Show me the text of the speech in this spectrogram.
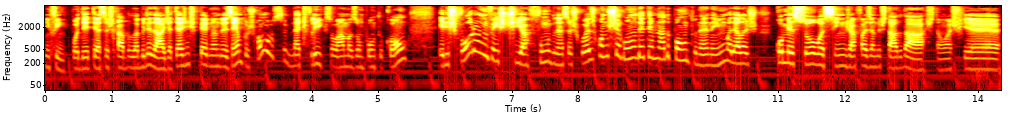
enfim, poder ter essa escalabilidade. Até a gente pegando exemplos como Netflix ou Amazon.com, eles foram investir a fundo nessas coisas quando chegou num determinado ponto, né? Nenhuma delas começou assim já fazendo o estado da arte. Então acho que é,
